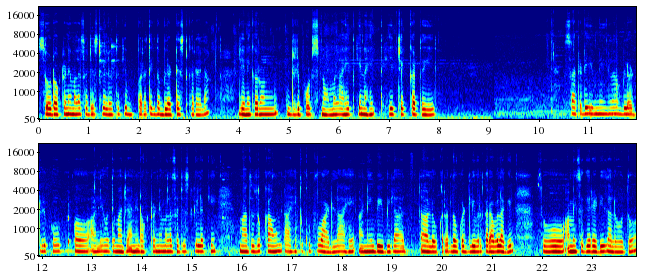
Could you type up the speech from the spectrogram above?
सो डॉक्टरने मला सजेस्ट केलं होतं की परत एकदा ब्लड टेस्ट करायला जेणेकरून रिपोर्ट्स नॉर्मल आहेत की नाहीत हे चेक करता येईल. सॅटर्डे इव्हनिंगला ब्लड रिपोर्ट आले होते माझे आणि डॉक्टरने मला सजेस्ट केलं की माझा जो काउंट आहे तो खूप वाढला आहे आणि बेबीला लवकरात लवकर डिलिव्हर करावं लागेल. सो आम्ही सगळे रेडी झालो होतो.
